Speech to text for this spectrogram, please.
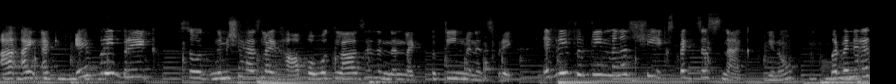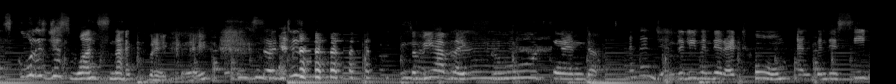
I, I i can every break so nimisha has like half hour classes and then like 15 minutes break every 15 minutes she expects a snack you know but when they're at school it's just one snack break right so just so we have like fruits and and then generally when they're at home and when they see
